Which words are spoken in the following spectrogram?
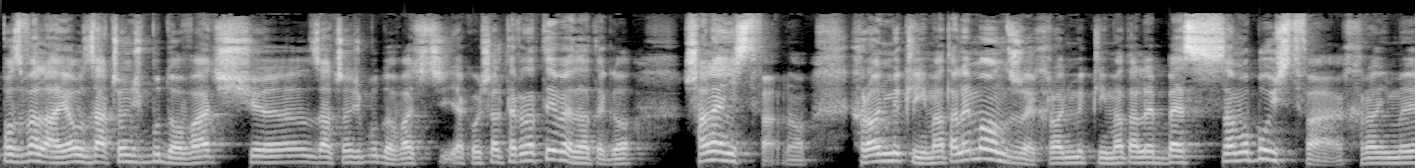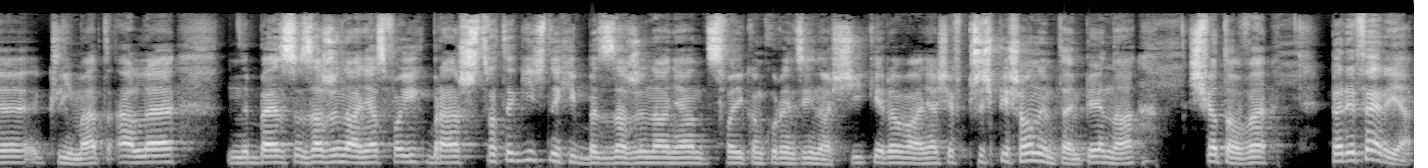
pozwalają zacząć budować, e, zacząć budować jakąś alternatywę dla tego szaleństwa. No, chrońmy klimat, ale mądrze, chrońmy klimat, ale bez samobójstwa, chrońmy klimat, ale bez zażynania swoich branż strategicznych i bez zażynania swojej konkurencyjności i kierowania się w przyspieszonym tempie na światowe peryferia.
